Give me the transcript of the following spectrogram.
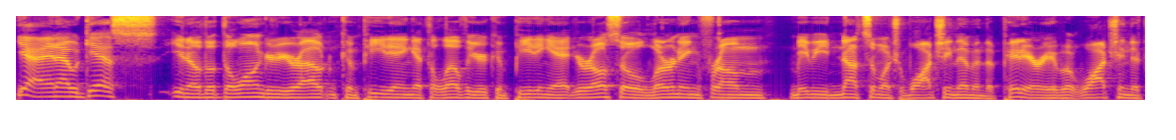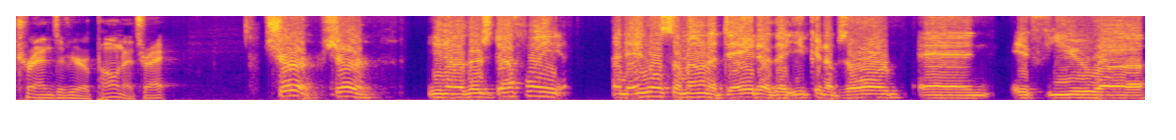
yeah, and I would guess, you know, the, the longer you're out and competing at the level you're competing at, you're also learning from maybe not so much watching them in the pit area, but watching the trends of your opponents, right? Sure, sure. You know, there's definitely an endless amount of data that you can absorb, and if you uh,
